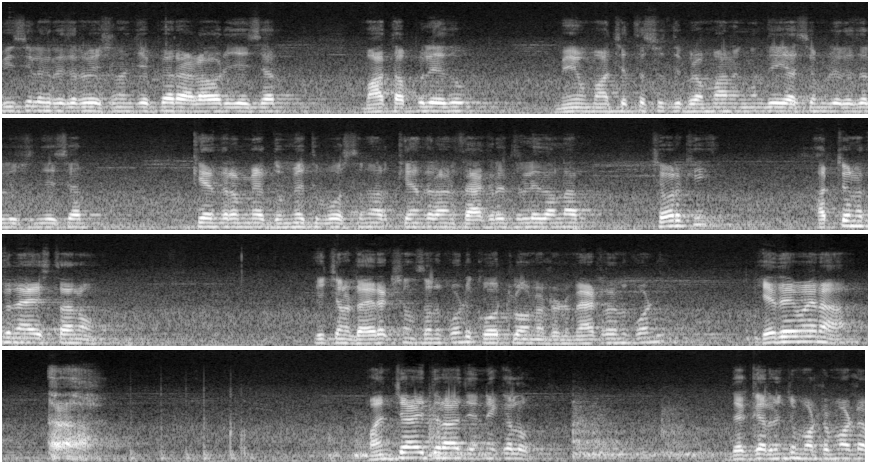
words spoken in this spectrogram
బీసీలకు రిజర్వేషన్ అని చెప్పారు అడావుడి చేశారు. మా తప్పు లేదు. మేము మా చిత్తశుద్ధి బ్రహ్మాండంగా ఉంది. అసెంబ్లీ రిజల్యూషన్ చేశారు కేంద్రం మీద దుమ్మెత్తి పోస్తున్నారు. కేంద్రాన్ని సహకరించలేదన్నారు చివరికి అత్యున్నత న్యాయస్థానం ఇచ్చిన డైరెక్షన్స్ అనుకోండి కోర్టులో ఉన్నటువంటి మ్యాటర్ అనుకోండి. ఏదేమైనా పంచాయతీరాజ్ ఎన్నికలు దగ్గర నుంచి మొట్టమొదట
